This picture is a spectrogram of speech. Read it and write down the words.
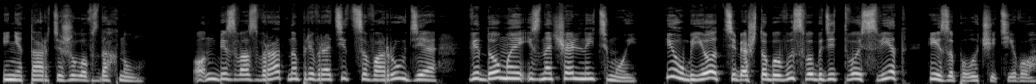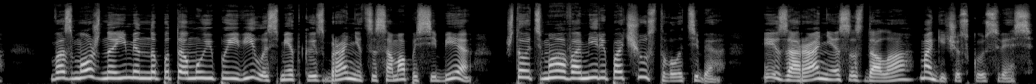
И Нетар тяжело вздохнул. Он безвозвратно превратится в орудие, ведомое изначальной тьмой, и убьет тебя, чтобы высвободить твой свет и заполучить его. Возможно, именно потому и появилась метка избранницы сама по себе, что тьма в Амире почувствовала тебя и заранее создала магическую связь.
